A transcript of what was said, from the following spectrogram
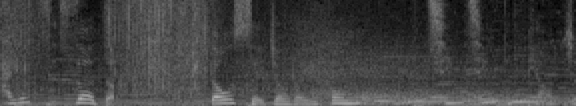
还有紫色的，都随着微风轻轻地飘着。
